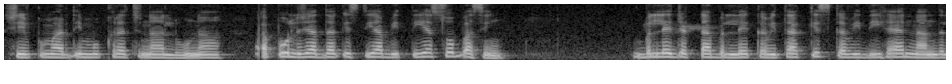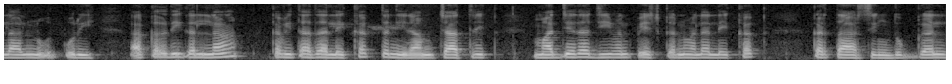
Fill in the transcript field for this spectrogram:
ਸ਼ਿਵ ਕੁਮਾਰ ਦੀ ਮੁੱਖ ਰਚਨਾ ਲੂਣਾ, ਅਪੁੱਲ ਜਾਦਾ ਕਿਸਤੀਆ ਬੀਤੀ ਹੈ ਸੋਭਾ ਸਿੰਘ। ਬੱਲੇ ਜੱਟਾ ਬੱਲੇ ਕਵਿਤਾ ਕਿਸ ਕਵੀ ਦੀ ਹੈ? ਨੰਦ ਲਾਲ ਨੂਰਪੁਰੀ। ਅਕਲ ਦੀ ਗੱਲਾਂ, ਕਵਿਤਾ ਦਾ ਲੇਖਕ ਧਨੀਰਾਮ ਚਾਤ੍ਰਿਕ। ਮਾਝੇ ਦਾ ਜੀਵਨ ਪੇਸ਼ ਕਰਨ ਵਾਲਾ ਲੇਖਕ ਕਰਤਾਰ ਸਿੰਘ ਦੁੱਗਲ।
